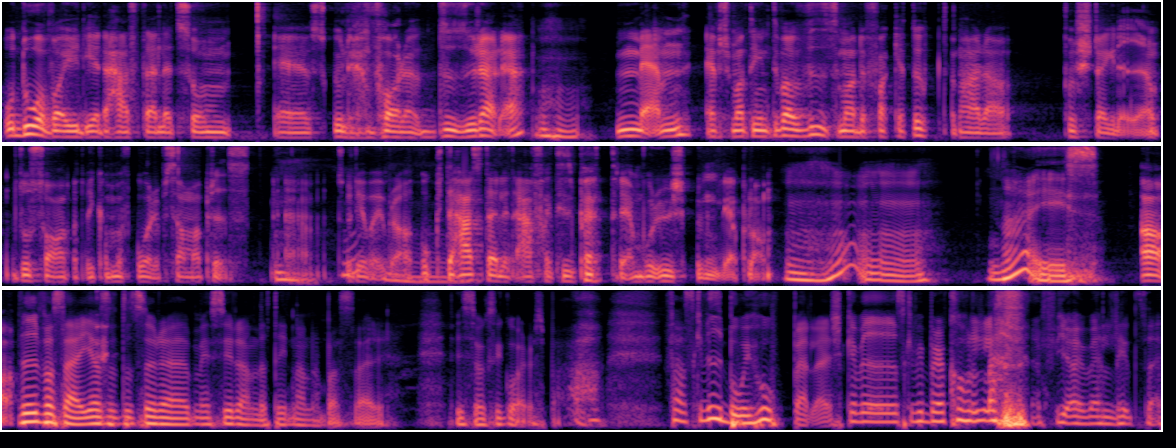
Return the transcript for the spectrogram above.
och då var ju det det här stället som eh, skulle vara dyrare. Mhm. Men eftersom att det inte var vi som hade fuckat upp den här eh, första grejen, då sa han att vi kommer få det för samma pris. Eh, så det var ju bra. Och det här stället är faktiskt bättre än vår ursprungliga plan. Mhm. Nice. Ja, Vi var så här, jag satt och surrade med syrran lite innan och bara så här, vi sågs igår och så bara, ah, fan ska vi bo ihop eller? Ska vi, ska vi börja kolla? För jag är väldigt så här,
